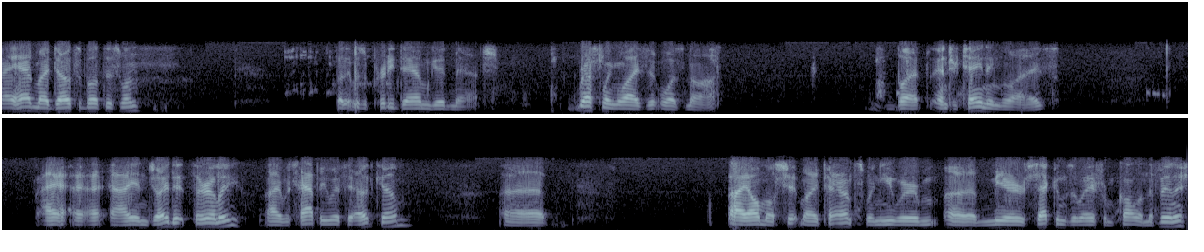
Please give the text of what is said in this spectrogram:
I had my doubts about this one, but it was a pretty damn good match. Wrestling wise, it was not, but entertaining wise, I, I I enjoyed it thoroughly. I was happy with the outcome. Uh, I almost shit my pants when you were uh, mere seconds away from calling the finish.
